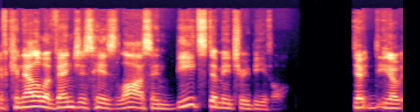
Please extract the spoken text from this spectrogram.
if Canelo avenges his loss and beats Dimitri Bivol, you know,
